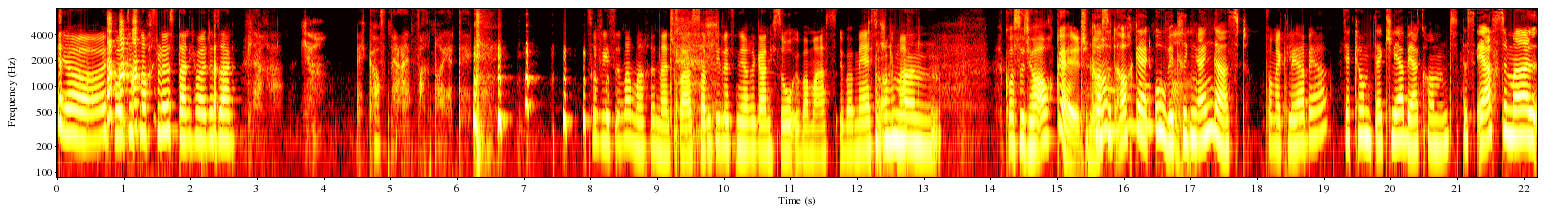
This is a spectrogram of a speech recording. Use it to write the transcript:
ja, ich wollte es noch flüstern. Ich wollte sagen, ja. Ich kaufe mir einfach neue Deko. so wie ich es immer mache. Nein, Spaß. Das habe ich die letzten Jahre gar nicht so übermaß, übermäßig Oh gemacht. Mann, Kostet ja auch Geld. Ne? kostet auch Geld. Oh, wir kriegen einen Gast. Vom Erklärbär. Der kommt, der Klärbär kommt. Das erste Mal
